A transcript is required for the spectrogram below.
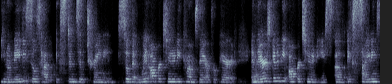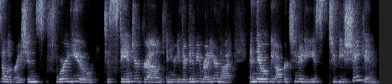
you know navy seals have extensive training so that when opportunity comes they are prepared and yeah. there's going to be opportunities of exciting celebrations for you to stand your ground and you're either going to be ready or not and there will be opportunities to be shaken.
